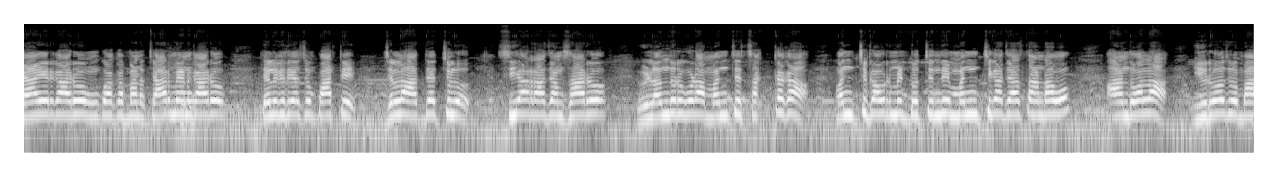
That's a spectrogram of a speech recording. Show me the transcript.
మేయర్ గారు ఇంకొక మన చైర్మన్ గారు తెలుగుదేశం పార్టీ జిల్లా అధ్యక్షులు సిఆర్ రాజన్ సారు వీళ్ళందరూ కూడా మంచి చక్కగా మంచి గవర్నమెంట్ వచ్చింది మంచిగా చేస్తూ ఉన్నాము అందువల్ల ఈరోజు మా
